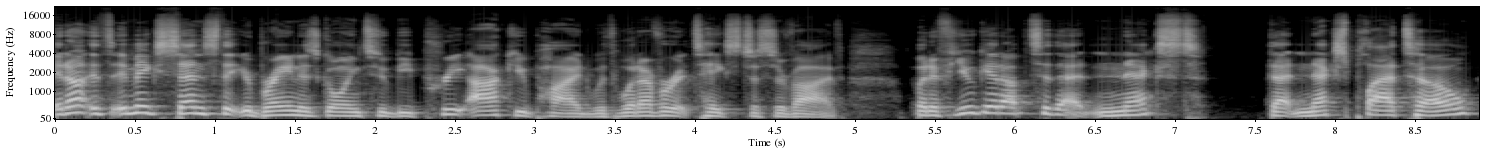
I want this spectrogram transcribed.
it, uh, it, makes sense that your brain is going to be preoccupied with whatever it takes to survive. But if you get up to that next that next plateau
